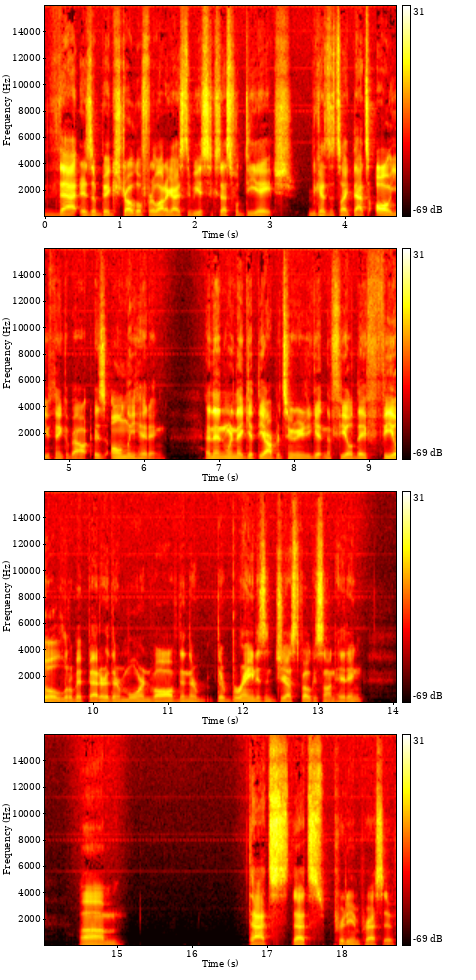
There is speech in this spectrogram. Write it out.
that is a big struggle for a lot of guys to be a successful DH because it's like that's all you think about is only hitting. And then when they get the opportunity to get in the field, they feel a little bit better. They're more involved and their their brain isn't just focused on hitting. Um that's that's pretty impressive.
